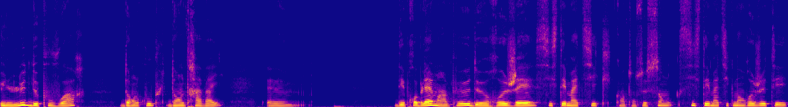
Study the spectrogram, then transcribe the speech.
une lutte de pouvoir dans le couple, dans le travail. Euh, des problèmes un peu de rejet systématique quand on se sent systématiquement rejeté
